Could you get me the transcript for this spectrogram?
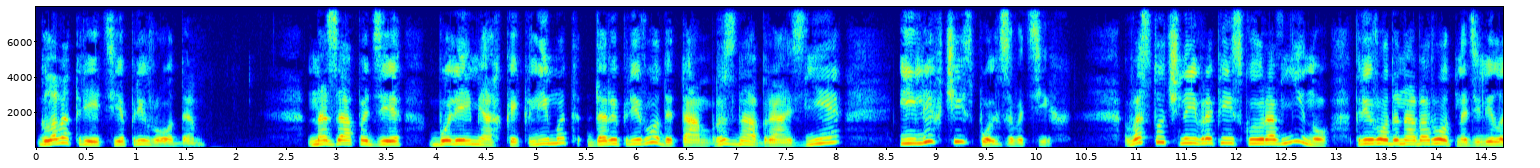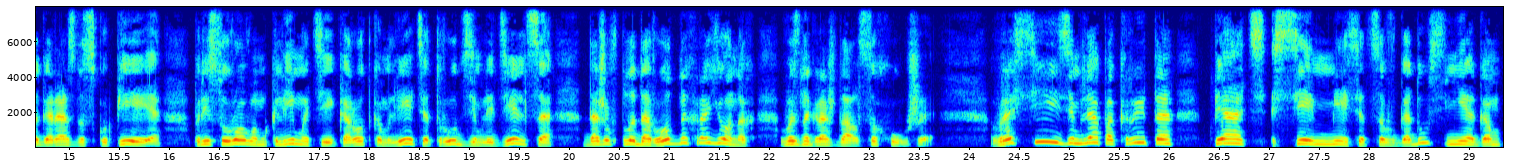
Глава третья. Природа. На Западе более мягкий климат, дары природы там разнообразнее и легче использовать их. Восточноевропейскую равнину природа, наоборот, наделила гораздо скупее. При суровом климате и коротком лете труд земледельца даже в плодородных районах вознаграждался хуже. В России земля покрыта пять-семь месяцев в году снегом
